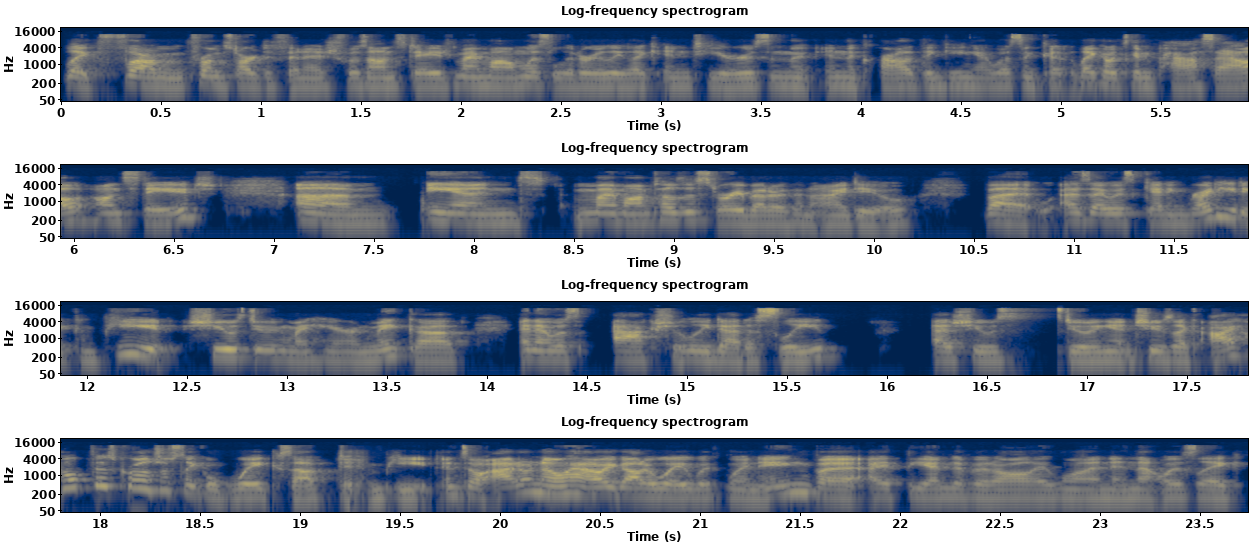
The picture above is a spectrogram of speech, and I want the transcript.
like from from start to finish was on stage. My mom was literally like in tears in the in the crowd thinking I wasn't good, like I was gonna pass out on stage. Um, and my mom tells a story better than I do. But as I was getting ready to compete, she was doing my hair and makeup, and I was actually dead asleep as she was doing it. And she was like, I hope this girl just like wakes up to compete. And so I don't know how I got away with winning, but at the end of it all, I won. And that was like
